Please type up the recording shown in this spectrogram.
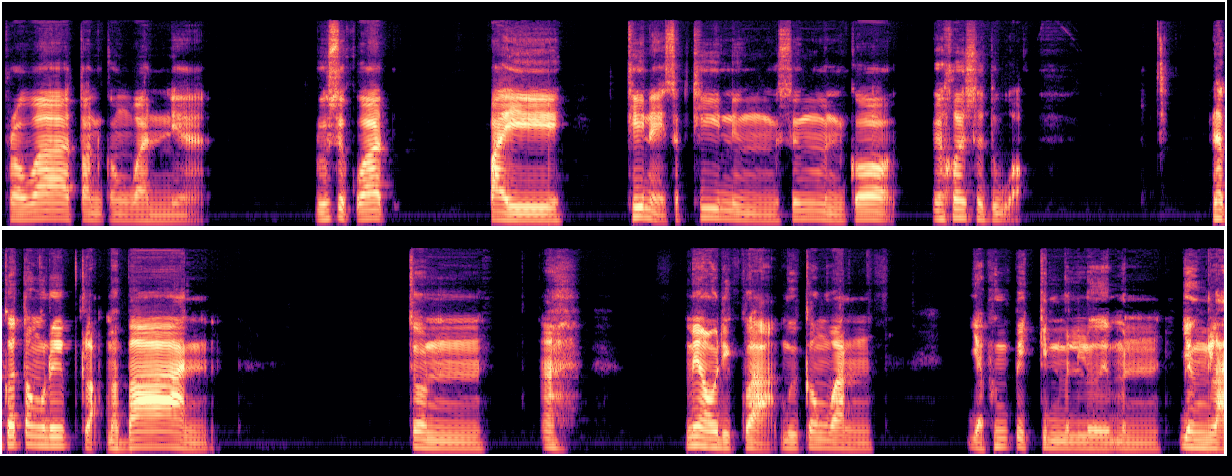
เพราะว่าตอนกลางวันเนี่ยรู้สึกว่าไปที่ไหนสักที่หนึ่งซึ่งมันก็ไม่ค่อยสะดวก แล้วก็ต้องรีบกลับมาบ้าน จนอะไม่เอาดีกว่า มื้อกลางวัน อย่าเพิ่งไปกินมันเลยมันยังไหล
